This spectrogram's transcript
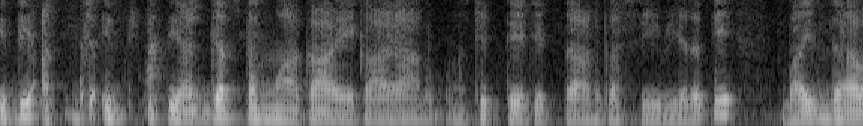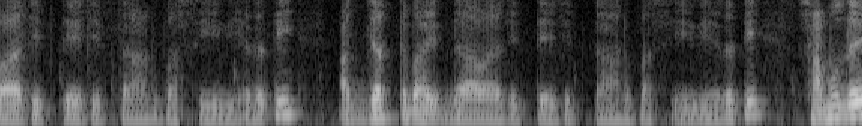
ඉදි ඉති අජ්ජත්තංවාකායේ කායානු චිත්තේ චිත්තානු පස්සී විහරති බෛද්ධවා චිත්තේ චිත්තානු පස්සී විහරති. අජ්ජත්ත බහිද්ධවා චිත්තේ චිත්තානු පස්සී විහරති. සමුදය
